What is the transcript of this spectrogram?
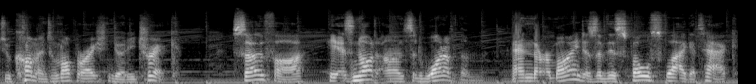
to comment on Operation Dirty Trick. So far, he has not answered one of them, and the reminders of this false flag attack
